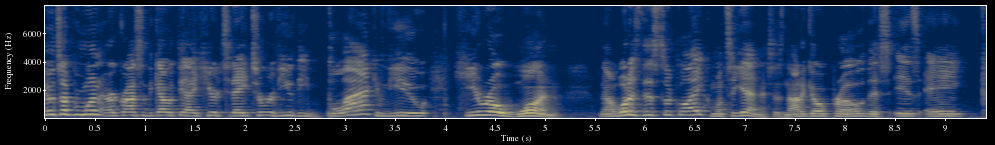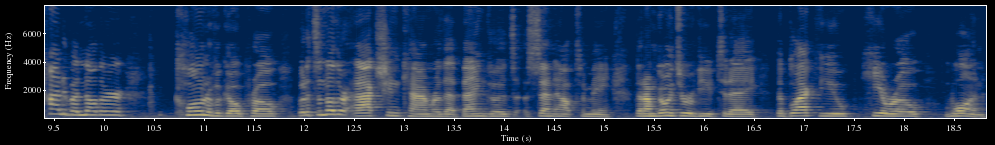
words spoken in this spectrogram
Hey, what's up everyone? Eric Rossi, the guy with the eye here today to review the Blackview Hero 1. Now, what does this look like? Once again, this is not a GoPro. This is a kind of another clone of a GoPro, but it's another action camera that Banggood sent out to me that I'm going to review today, the Blackview Hero 1.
